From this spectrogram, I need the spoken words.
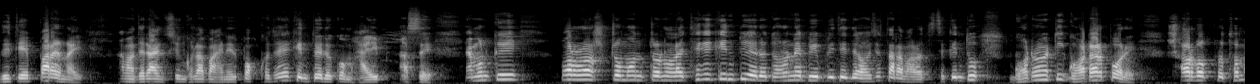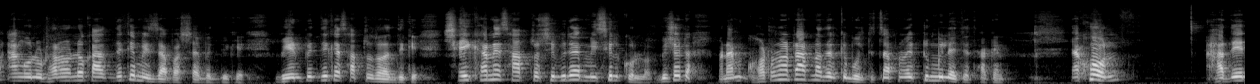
দিতে পারে নাই। আমাদের আইনশৃঙ্খলা বাহিনীর পক্ষ থেকে কিন্তু এরকম হাইপ আছে। এমনকি পররাষ্ট্র মন্ত্রণালয় থেকে কিন্তু এর ধরনের বিবৃতি দেওয়া হয়েছে, তারা ভারত আছে কিন্তু ঘটনাটি ঘটার পরে সর্বপ্রথম আঙুল উঠানো হলো কার দিকে? মির্জা আব্বাস সাহেবের দিকে, বিএনপির দিকে, ছাত্রদলের দিকে। সেইখানে ছাত্র শিবিরে মিছিল করল। বিষয়টা মানে আমি ঘটনাটা আপনাদেরকে বলতে চাই, আপনারা একটু মিলাইতে থাকেন। এখন হাদের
